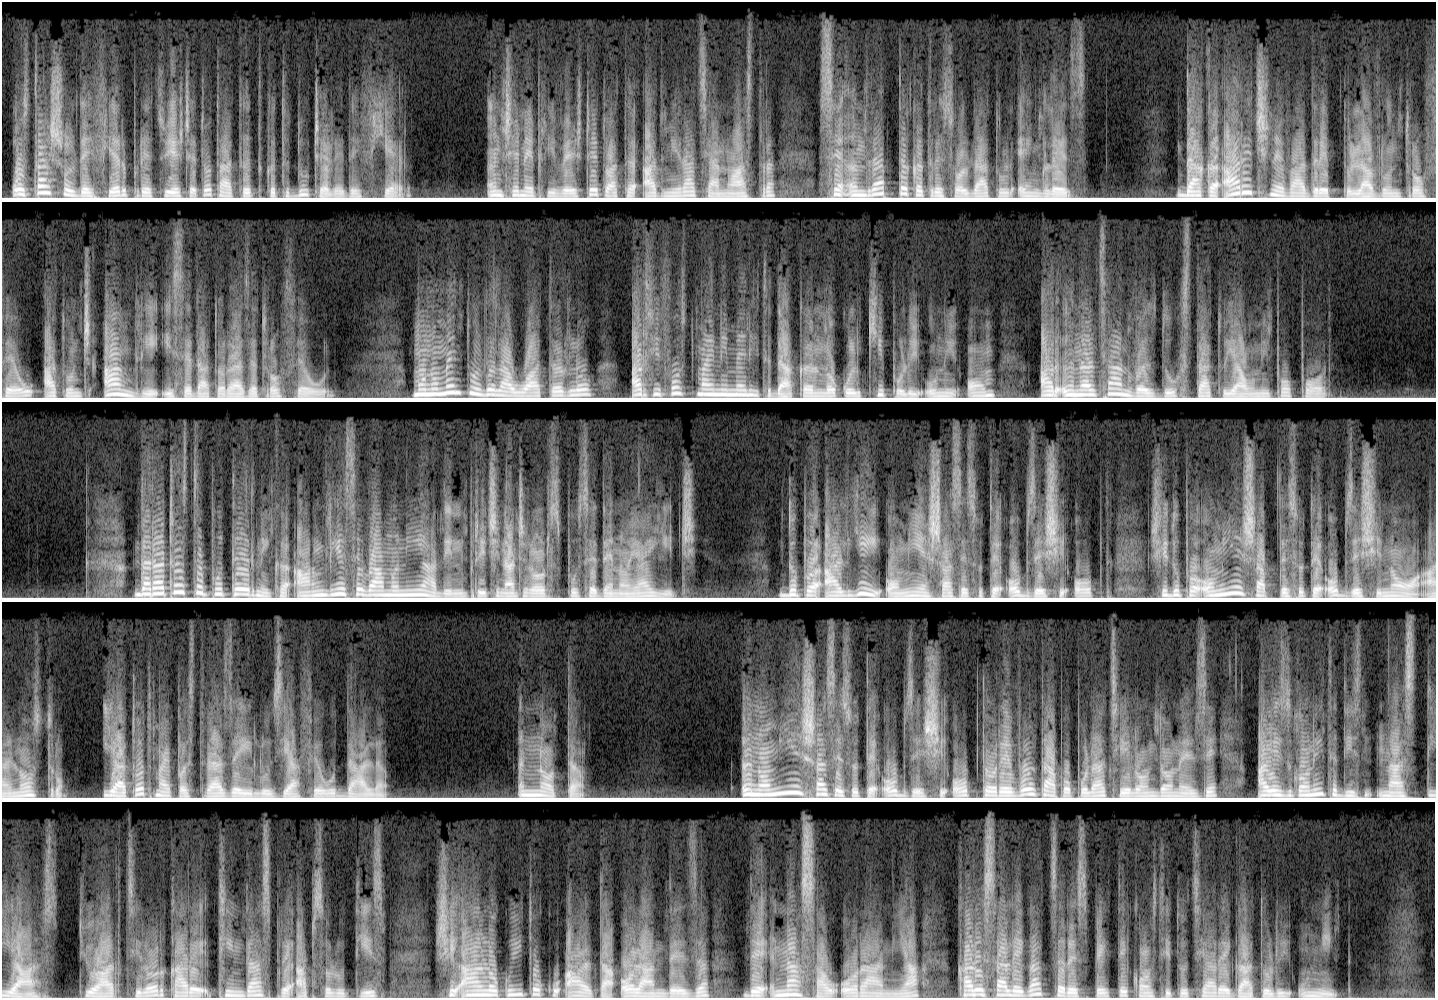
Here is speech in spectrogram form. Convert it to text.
Ostașul de fier prețuiește tot atât cât ducele de fier. În ce ne privește, toată admirația noastră se îndreaptă către soldatul englez. Dacă are cineva dreptul la vreun trofeu, atunci Angliei îi se datorează trofeul. Monumentul de la Waterloo ar fi fost mai nimerit dacă în locul chipului unui om ar înălța în văzduh statuia unui popor. Dar această puternică Anglie se va mânia din pricina celor spuse de noi aici. După al ei 1688 și după 1789 al nostru, ea tot mai păstrează iluzia feudală. În notă în 1688, o revoltă a populației londoneze a izgonit dinastia stuarților care tindea spre absolutism și a înlocuit-o cu alta olandeză de Nassau-Orania, care s-a legat să respecte Constituția Regatului Unit.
